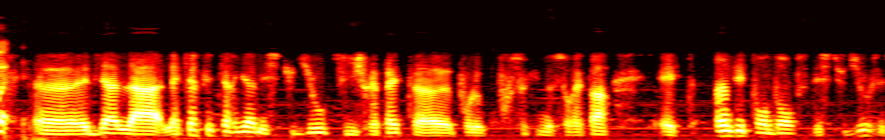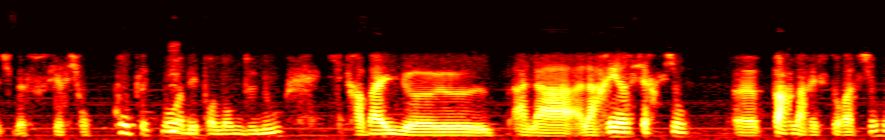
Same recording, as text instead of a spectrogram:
eh bien, la, cafétéria des studios, qui, je répète, pour, le, pour ceux qui ne le sauraient pas, est indépendante des studios. C'est une association complètement mm. indépendante de nous, qui travaille à la, à, la, réinsertion par la restauration.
